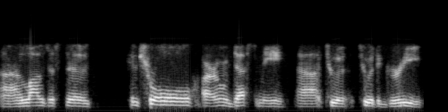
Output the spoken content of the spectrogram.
uh, allows us to control our own destiny uh, to a to a degree.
